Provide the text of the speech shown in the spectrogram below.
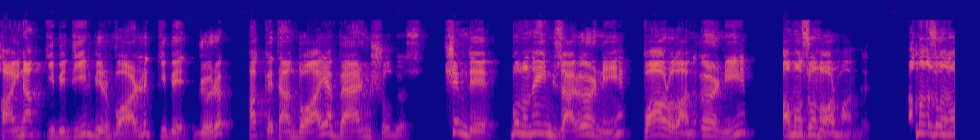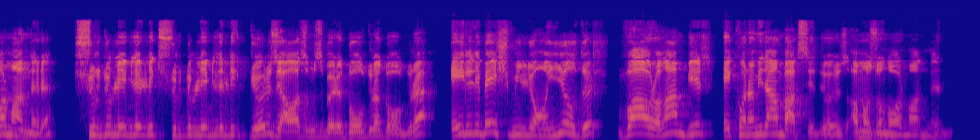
kaynak gibi değil bir varlık gibi görüp hakikaten doğaya vermiş oluyorsun. Şimdi bunun en güzel örneği, var olan örneği Amazon ormanları. Amazon ormanları sürdürülebilirlik, sürdürülebilirlik diyoruz ya ağzımızı böyle doldura doldura. 55 milyon yıldır var olan bir ekonomiden bahsediyoruz Amazon ormanlarının.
